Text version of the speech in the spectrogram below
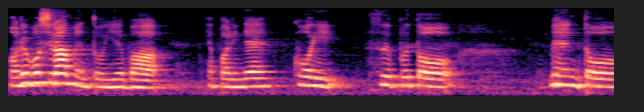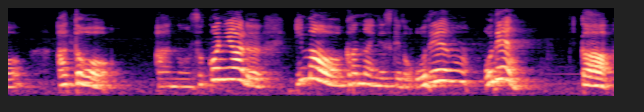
丸星ラーメンといえばやっぱりね濃いスープと麺とあとあのそこにある今は分かんないんですけどおでんおでんが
